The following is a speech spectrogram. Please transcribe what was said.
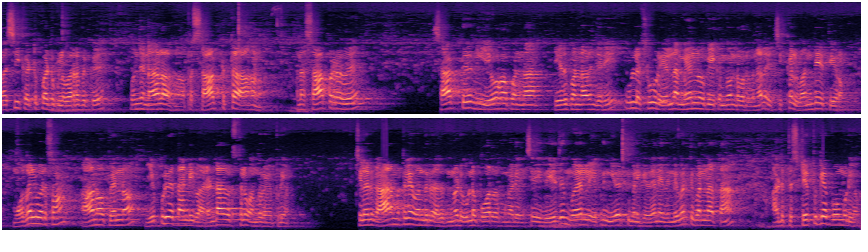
பசி கட்டுப்பாட்டுக்குள்ளே வர்றதுக்கு கொஞ்சம் நாள் ஆகும். அப்போ சாப்பிட்டு தான் ஆகணும். ஆனால் சாப்பிட்றது சாப்பிட்டு நீங்கள் யோகா பண்ணால் எது பண்ணாலும் சரி உள்ள சூடு எல்லாம் மேல் நோக்கி இயக்கம் தோன்ற வர்றதுனால சிக்கல் வந்தே தீரும். முதல் வருஷம் ஆணோ பெண்ணோ எப்படியோ தாண்டிடுவான் ரெண்டாவது வருஷத்தில் வந்துடும் எப்படியும். சிலருக்கு ஆரம்பத்திலே வந்துடுது அதுக்கு முன்னாடி உள்ளே போகிறதுக்கு முன்னாடி. சரி இது எது முதல்ல எப்படி நிவர்த்தி பண்ணிக்கிறது? ஏன்னா இது நிவர்த்தி பண்ணால் தான் அடுத்த ஸ்டெப்புக்கே போக முடியும்.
